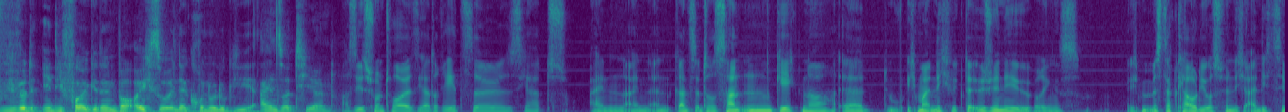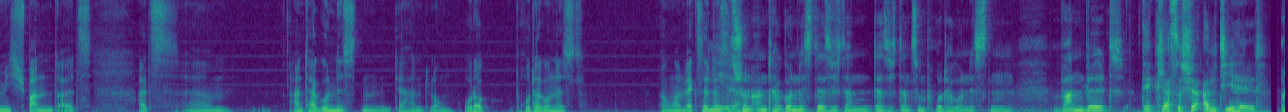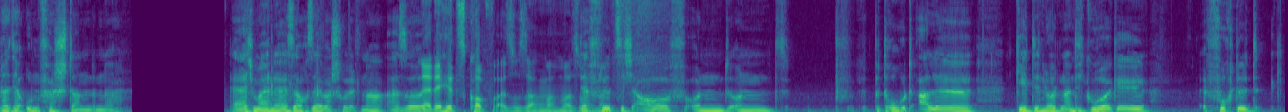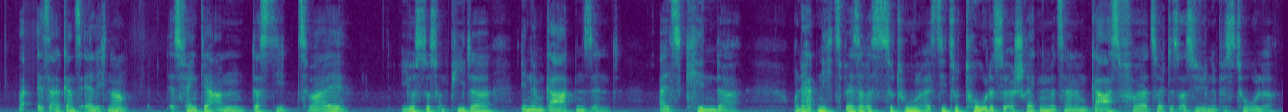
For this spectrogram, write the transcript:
wie würdet ihr die Folge denn bei euch so in der Chronologie einsortieren? Ach, sie ist schon toll. Sie hat Rätsel, sie hat einen, einen, einen ganz interessanten Gegner. Äh, ich meine nicht Victor Eugenie übrigens. Ich, Mr. Claudius finde ich eigentlich ziemlich spannend als, als ähm, Antagonisten der Handlung. Oder Protagonist? Irgendwann wechselt Nee, das ist ja. schon Antagonist, der sich dann, der sich dann zum Protagonisten wandelt. Der klassische Anti-Held. Oder der Unverstandene. Ja, ich meine, er ist auch selber schuld, ne? Also Na, der Hitzkopf, also sagen wir mal so. der ne? führt sich auf und, und bedroht alle, geht den Leuten an die Gurgel, fuchtelt. Ist halt ganz ehrlich, ne? Es fängt ja an, dass die zwei, Justus und Peter, in einem Garten sind. Als Kinder. Und er hat nichts Besseres zu tun, als die zu Tode zu erschrecken mit seinem Gasfeuerzeug, das aussieht wie eine Pistole.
